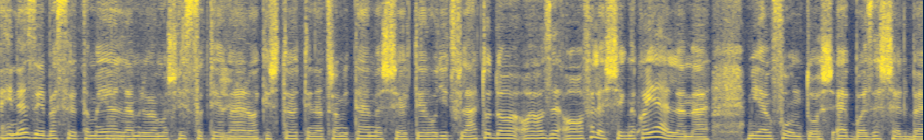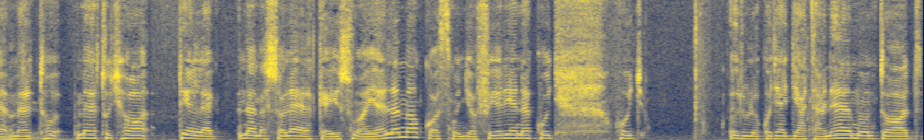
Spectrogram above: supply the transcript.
én ezért beszéltem a jellemről, most visszatérve erre a kis történetre, amit elmeséltél, hogy itt látod, a, a, a feleségnek a jelleme milyen fontos ebbe az esetben, hát mert, mert hogyha tényleg nemes a lelke és van jelleme, akkor azt mondja a férjének, hogy, hogy örülök, hogy egyáltalán elmondtad,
